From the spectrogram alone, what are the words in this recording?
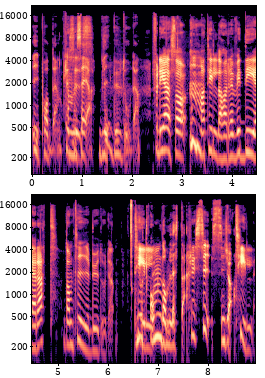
i podden kan man Precis. säga, blir budorden. för det är alltså Matilda har reviderat de tio budorden. Till, om dem lite. precis, Ja. till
